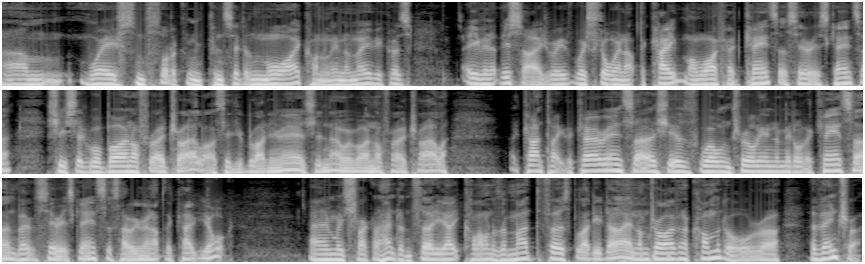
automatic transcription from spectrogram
um, we sort of consider them more icon than me because even at this age, we we still went up the Cape. My wife had cancer, serious cancer. She said, "Well, buy an off-road trailer." I said, You're bloody mad!" She said, "No, we buy an off-road trailer." I can't take the caravan, so she was well and truly in the middle of a cancer, very serious cancer, so we went up the Cape York. And we struck 138 kilometres of mud the first bloody day, and I'm driving a Commodore uh, Adventra.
